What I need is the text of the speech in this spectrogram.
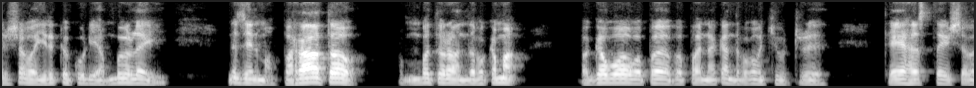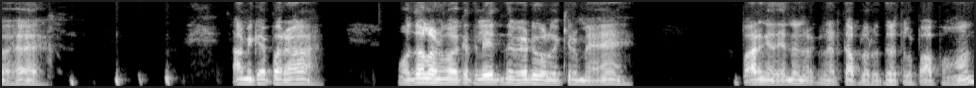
இஷவ இருக்கக்கூடிய அம்புகளை என்ன செய்யணுமா? பராத்தோ. ரொம்ப தூரம் அந்த பக்கமாக பகவோ வப்ப வப்பனாக்கா அந்த பக்கம் வச்சு விட்டுரு. தே இஷவக சாமி கேட்பாரா முதல் அணுவாக்கத்திலே இந்த வேண்டுகோள் வைக்கிறோமே. பாருங்க அது என்ன நடக்கு நடத்தாப்புல ருத்ரத்தில் பார்ப்போம்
